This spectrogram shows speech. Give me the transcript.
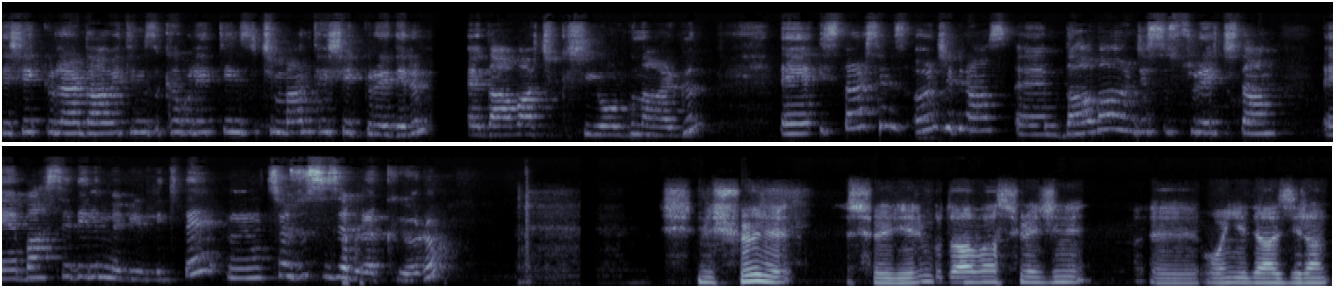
Teşekkürler. Davetimizi kabul ettiğiniz için ben teşekkür ederim. E, dava çıkışı yorgun argın. E, isterseniz önce biraz e, dava öncesi süreçten e, bahsedelim mi birlikte? Sözü size bırakıyorum. Şimdi şöyle söyleyelim. Bu dava sürecini e, 17 Haziran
